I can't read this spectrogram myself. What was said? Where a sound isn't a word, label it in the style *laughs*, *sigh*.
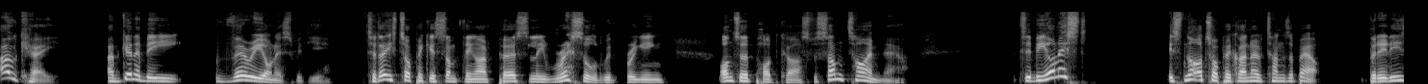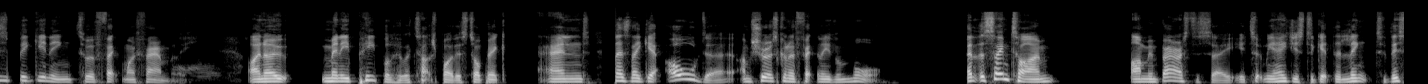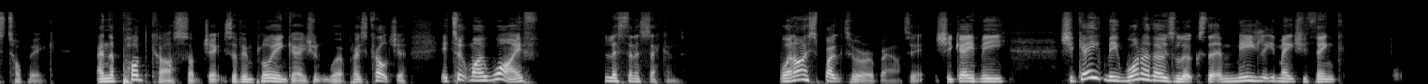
Okay, I'm going to be very honest with you. Today's topic is something I've personally wrestled with bringing onto the podcast for some time now. To be honest, it's not a topic I know tons about, but it is beginning to affect my family. I know many people who are touched by this topic, and as they get older, I'm sure it's going to affect them even more. At the same time, I'm embarrassed to say it took me ages to get the link to this topic and the podcast subjects of employee engagement and workplace culture. It took my wife less than a second. When I spoke to her about it, she gave me she gave me one of those looks that immediately makes you think,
